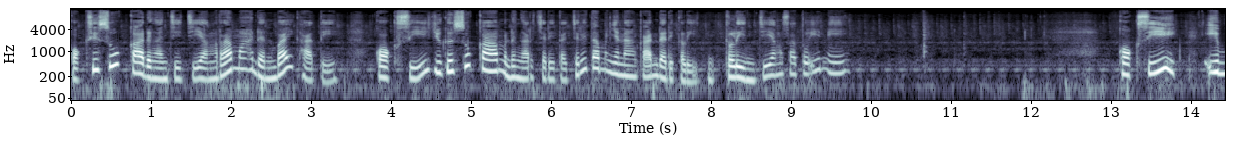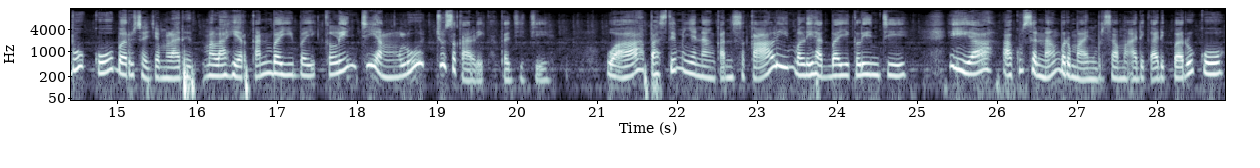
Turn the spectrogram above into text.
Koksi suka dengan Cici yang ramah dan baik hati. Koksi juga suka mendengar cerita-cerita menyenangkan dari kelinci yang satu ini. Koksi, ibuku baru saja melahirkan bayi-bayi kelinci yang lucu sekali, kata Cici. Wah, pasti menyenangkan sekali melihat bayi kelinci. Iya, aku senang bermain bersama adik-adik baruku.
